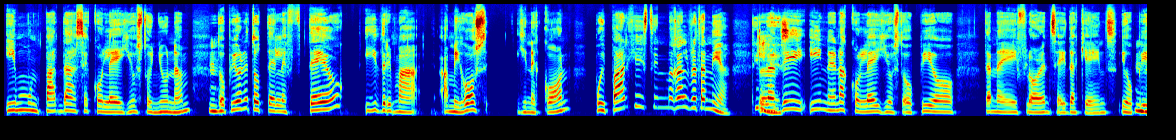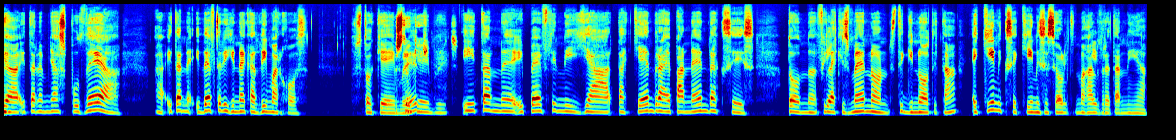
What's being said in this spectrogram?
ήμουν πάντα σε κολέγιο στο Νιούναμ, Μμμ. το οποίο είναι το τελευταίο ίδρυμα αμυγός γυναικών που υπάρχει στην Μεγάλη Βρετανία. Τι δηλαδή είναι ένα κολέγιο στο οποίο ήταν η Florence Ada Keynes, η οποία Ναι. ήταν μια σπουδαία, α, ήταν η δεύτερη γυναίκα δήμαρχος στο Cambridge. Στο Cambridge. Ήταν ε, υπεύθυνη για τα κέντρα επανένταξης των ε, φυλακισμένων στην κοινότητα. Εκείνη ξεκίνησε σε όλη τη Μεγάλη Βρετανία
